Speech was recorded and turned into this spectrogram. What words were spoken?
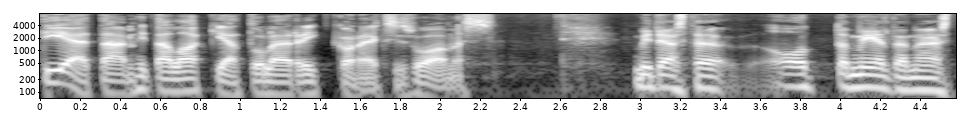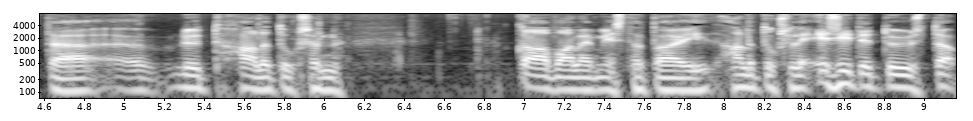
tietää, mitä lakia tulee rikkoneeksi Suomessa. Mitä te olette mieltä näistä nyt hallituksen kaavailemista tai hallitukselle esitetyistä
